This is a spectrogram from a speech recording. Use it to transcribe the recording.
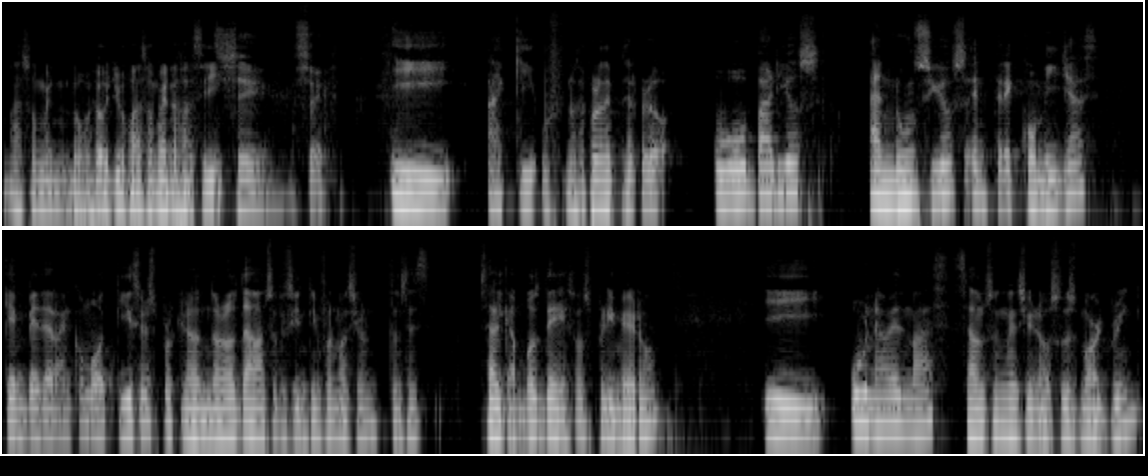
más o menos, lo veo yo más o menos así. Sí, sí. Y aquí, uf, no sé por dónde empezar, pero hubo varios anuncios, entre comillas, que en vez de eran como teasers porque no, no nos daban suficiente información. Entonces, salgamos de esos primero. Y una vez más, Samsung mencionó su Smart Ring.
